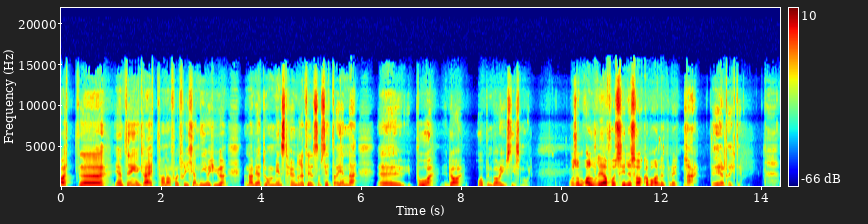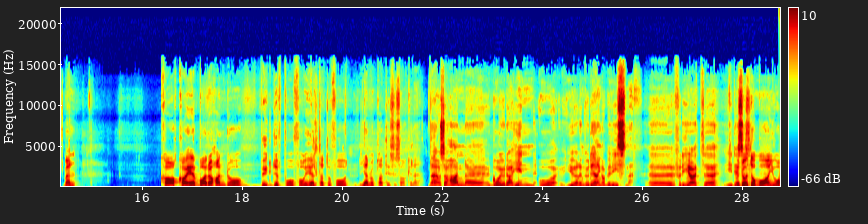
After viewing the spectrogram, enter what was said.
at én uh, ting er greit, han har fått frikjent 29, men han vet om minst 100 til som sitter inne uh, på da åpenbare justismord. Og som aldri har fått sine saker behandlet på nytt? Nei, det er helt riktig. Men hva, hva er, var det han da bygde på for i hele tatt å få gjenopptatt disse sakene? Nei, altså Han uh, går jo da inn og gjør en vurdering av bevisene. Uh, fordi at uh, Men da, da, må han jo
